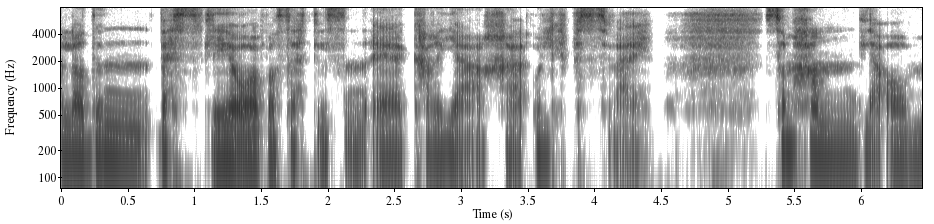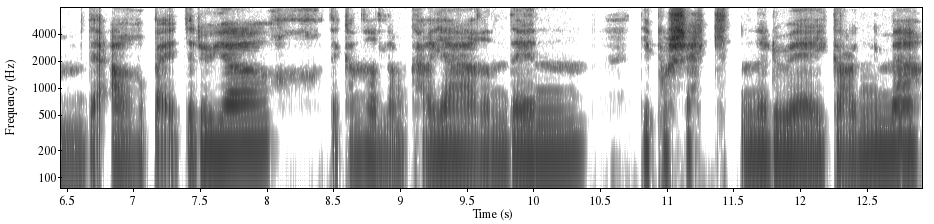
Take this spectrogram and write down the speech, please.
Eller den vestlige oversettelsen er karriere og livsvei. Som handler om det arbeidet du gjør. Det kan handle om karrieren din, de prosjektene du er i gang med.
